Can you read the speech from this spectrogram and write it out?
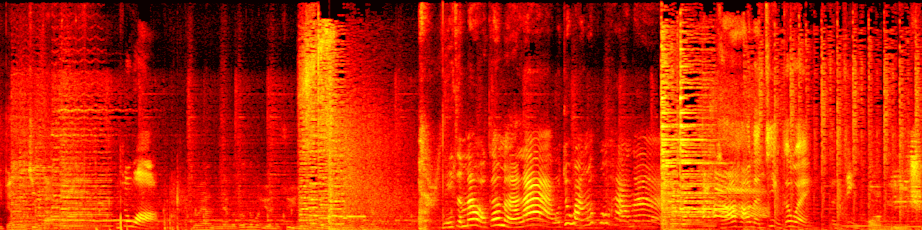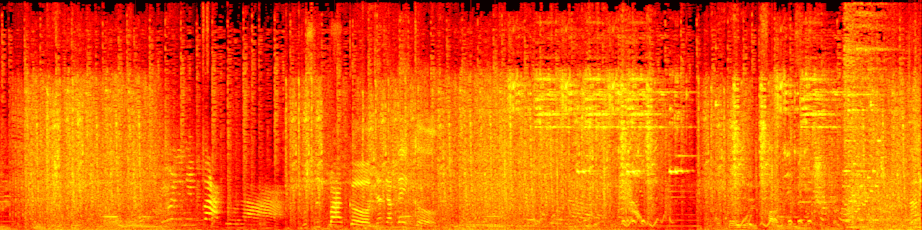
你不要那么近打他。你说我？对啊，你们两个都那么远的距离，你在那近干嘛？你怎么我干嘛啦？我就网络不好嘛。好好冷静，各位冷静。没有人在那 bug 啦。不是 bug，这样叫 lag。都会大力感哪里？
